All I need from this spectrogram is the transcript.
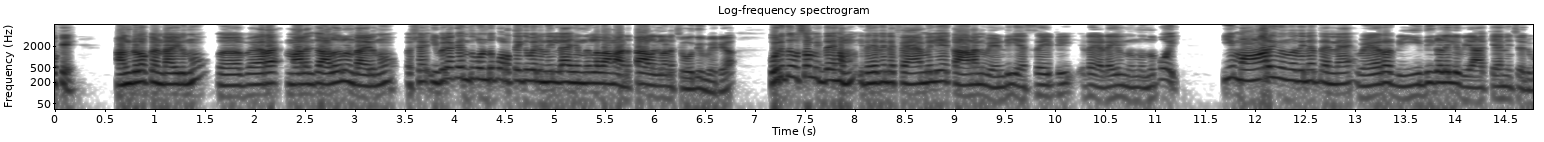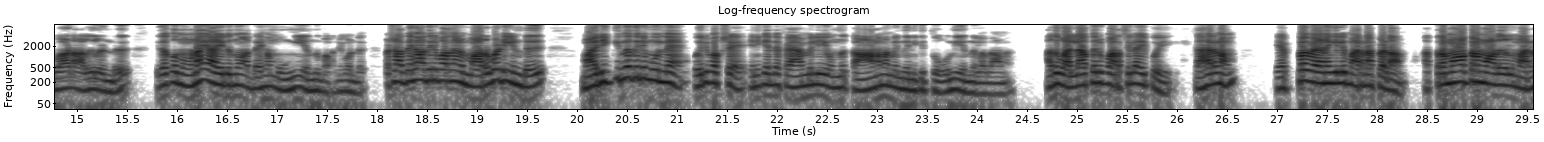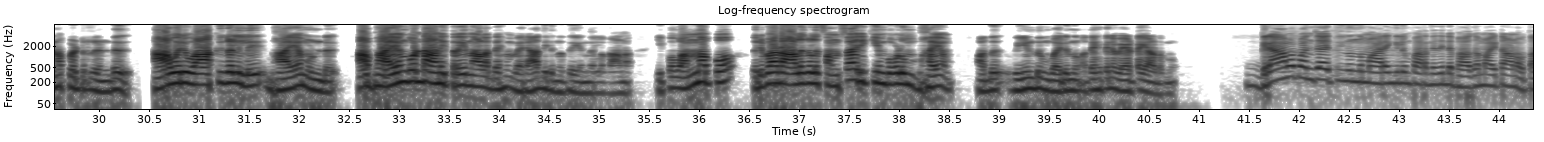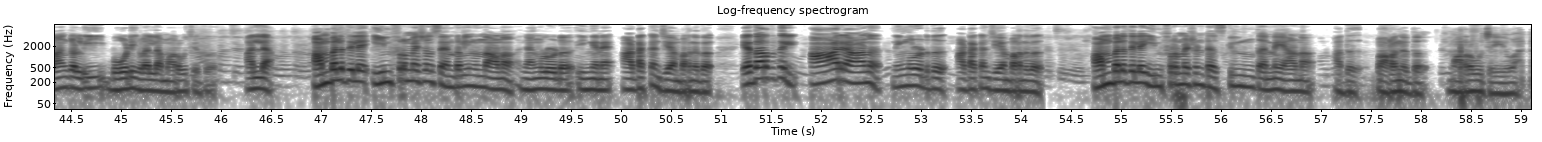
ഓക്കെ അങ്കിളൊക്കെ ഉണ്ടായിരുന്നു. വേറെ നാലഞ്ച് ആളുകൾ ഉണ്ടായിരുന്നു. പക്ഷെ ഇവരൊക്കെ എന്തുകൊണ്ട് പുറത്തേക്ക് വരുന്നില്ല എന്നുള്ളതാണ് അടുത്ത ആളുകളുടെ ചോദ്യം വരിക. ഒരു ദിവസം ഇദ്ദേഹം ഇദ്ദേഹത്തിന്റെ ഫാമിലിയെ കാണാൻ വേണ്ടി എസ് ഐ ടിയുടെ ഇടയിൽ നിന്നൊന്ന് പോയി. ഈ മാറി നിന്നതിനെ തന്നെ വേറെ രീതികളിൽ വ്യാഖ്യാനിച്ച ഒരുപാട് ആളുകളുണ്ട്. ഇതൊക്കെ നുണയായിരുന്നു അദ്ദേഹം മുങ്ങി എന്ന് പറഞ്ഞുകൊണ്ട്. പക്ഷെ അദ്ദേഹം അതിന് പറഞ്ഞ മറുപടി ഉണ്ട് മരിക്കുന്നതിന് മുന്നേ ഒരു പക്ഷേ എനിക്ക് എന്റെ ഫാമിലി ഒന്ന് കാണണം എന്ന് എനിക്ക് തോന്നി എന്നുള്ളതാണ്. അത് വല്ലാത്തൊരു പറച്ചിലായി പോയി കാരണം എപ്പോൾ വേണമെങ്കിലും മരണപ്പെടാം. അത്രമാത്രം ആളുകൾ മരണപ്പെട്ടിട്ടുണ്ട്. ആ ഒരു വാക്കുകളിൽ ഭയമുണ്ട്. ആ ഭയം കൊണ്ടാണ് ഇത്രയും നാൾ അദ്ദേഹം വരാതിരുന്നത് എന്നുള്ളതാണ്. ഇപ്പൊ വന്നപ്പോ ഒരുപാട് ആളുകൾ സംസാരിക്കുമ്പോഴും ഭയം അത് വീണ്ടും വരുന്നു. അദ്ദേഹത്തിന് വേട്ടയാടുന്നു. ഗ്രാമപഞ്ചായത്തിൽ നിന്നും ആരെങ്കിലും പറഞ്ഞതിന്റെ ഭാഗമായിട്ടാണോ താങ്കൾ ഈ ബോഡികളെല്ലാം മറവ് ചെയ്തത്? അല്ല. അമ്പലത്തിലെ ഇൻഫർമേഷൻ സെന്ററിൽ നിന്നാണ് ഞങ്ങളോട് ഇങ്ങനെ അടക്കം ചെയ്യാൻ പറഞ്ഞത്. യഥാർത്ഥത്തിൽ ആരാണ് നിങ്ങളോടത് അടക്കം ചെയ്യാൻ പറഞ്ഞത്? അമ്പലത്തിലെ ഇൻഫർമേഷൻ ഡെസ്കിൽ നിന്ന് തന്നെയാണ് അത് പറഞ്ഞത്. മറവ് ചെയ്യുവാൻ.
